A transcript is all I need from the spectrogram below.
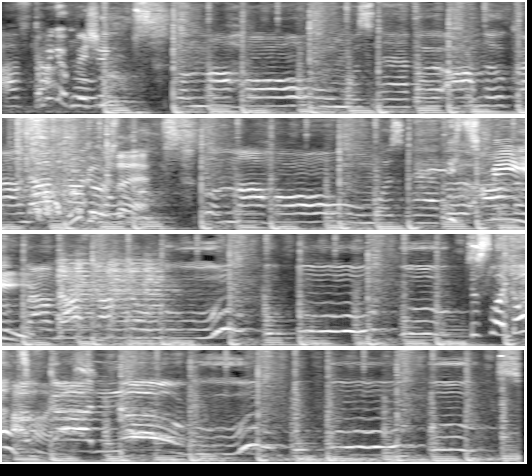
I've Can we go fishing?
